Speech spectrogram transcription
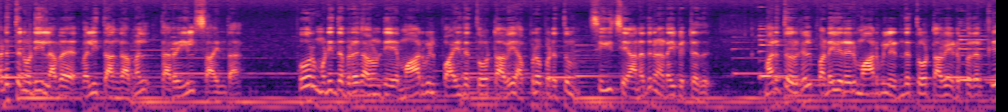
அடுத்த நொடியில் அவர் வலி தாங்காமல் தரையில் சாய்ந்தார். போர் முடிந்த பிறகு அவனுடைய மார்பில் பாய்ந்த தோட்டாவை அப்புறப்படுத்தும் சிகிச்சையானது நடைபெற்றது. மருத்துவர்கள் படைவீரர் மார்பில் இருந்த தோட்டாவை எடுப்பதற்கு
